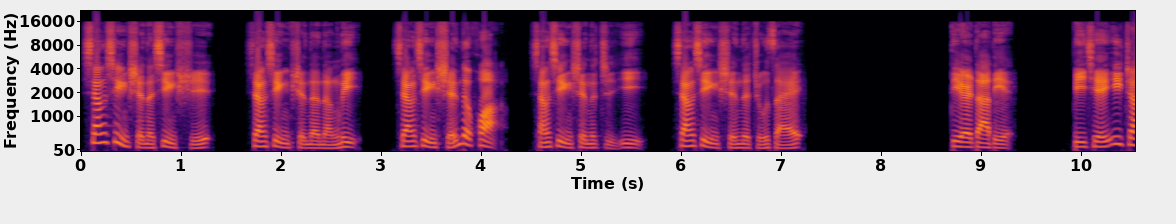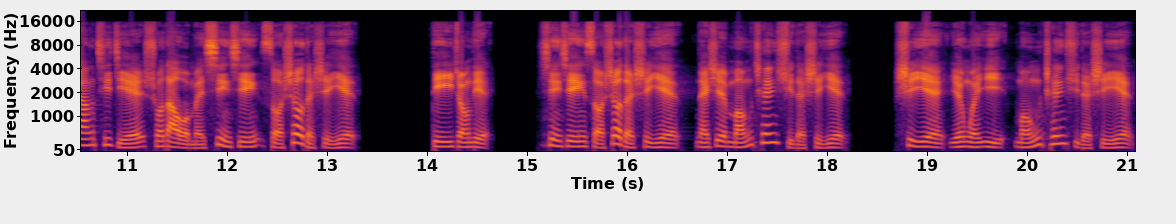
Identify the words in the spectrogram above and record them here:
相信神的信实，相信神的能力，相信神的话，相信神的旨意，相信神的主宰。第二大点，比前一章七节说到我们信心所受的试验。第一重点。信心所受的试验，乃是蒙称许的试验。试验原文意蒙称许的试验。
